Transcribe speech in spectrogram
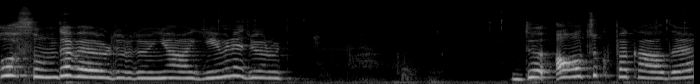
Oh sonunda ve öldürdün ya. Yemin ediyorum. 6 kupa kaldı.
